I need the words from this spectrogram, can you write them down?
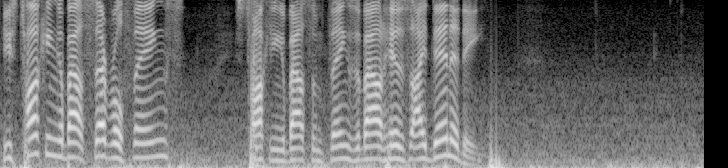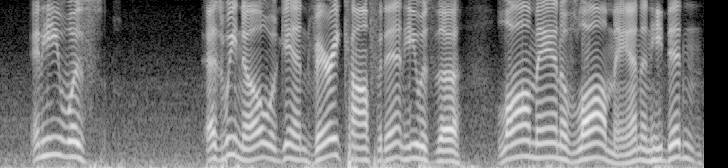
he's talking about several things. He's talking about some things about his identity. And he was, as we know, again, very confident. He was the lawman of lawman, and he didn't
